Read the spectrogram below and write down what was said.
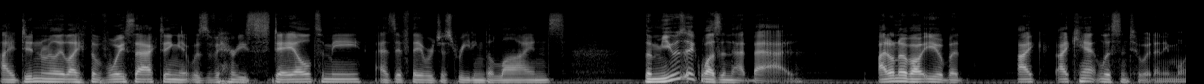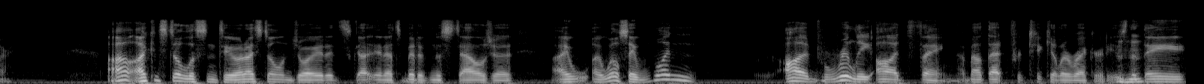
I didn't really like the voice acting. It was very stale to me, as if they were just reading the lines. The music wasn't that bad. I don't know about you, but I, I can't listen to it anymore. I'll, I can still listen to it. I still enjoy it. It's got you know, it's a bit of nostalgia. I I will say one odd, really odd thing about that particular record is that they.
